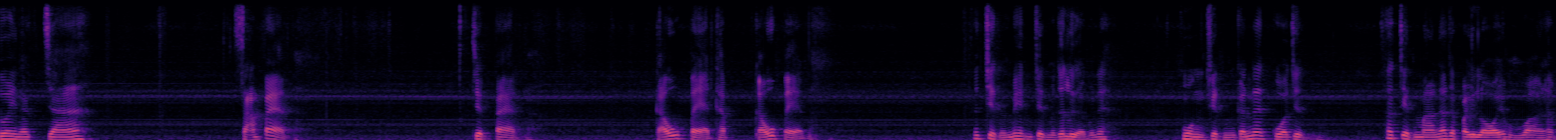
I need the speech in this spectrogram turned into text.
ด้วยนะจ๊ะสามแปดเจ็ดแปดเก้าแปดครับเก้าแปดแล้วเจ็ดมันไม่เห็นเจ็ดมันจะเหลือไหมเนี่ยห่วงเจ็ดเหมือนกันนะกลัวเจ็ดถ้าเจ็ดมาน่าจะไปร้อยผมว่านะครับ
